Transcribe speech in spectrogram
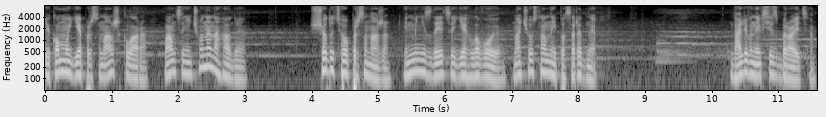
в якому є персонаж Клара. Вам це нічого не нагадує? Щодо цього персонажа, він мені здається є главою, наче основний посеред них. Далі вони всі збираються,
